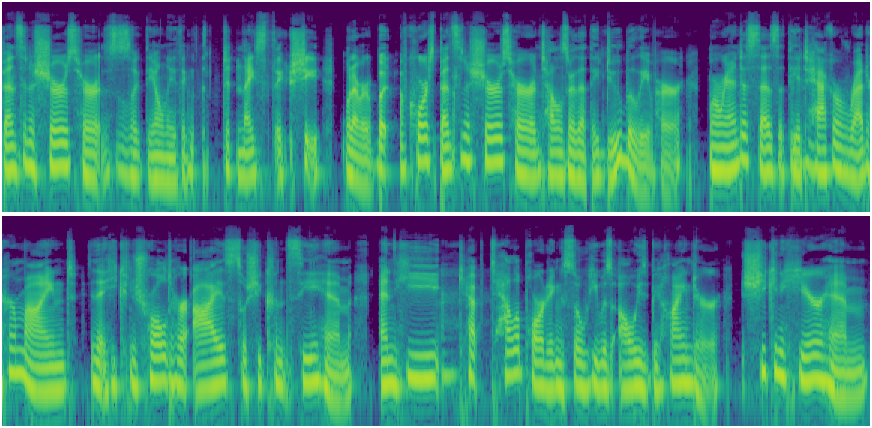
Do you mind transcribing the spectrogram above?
Benson assures her this is like the only thing, nice thing she, whatever. But of course, Benson assures her and tells her that they do believe her. Miranda says that the mm-hmm. attacker read her mind and that he controlled her eyes so she couldn't see him. And he mm. kept teleporting so he was always behind her. She can hear him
